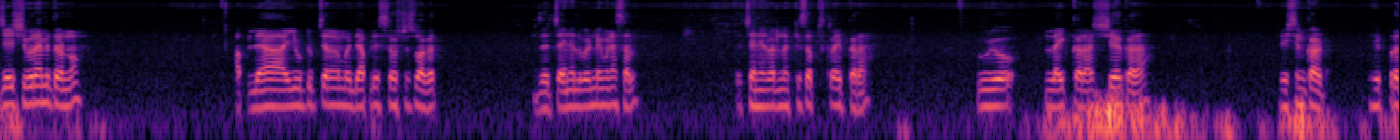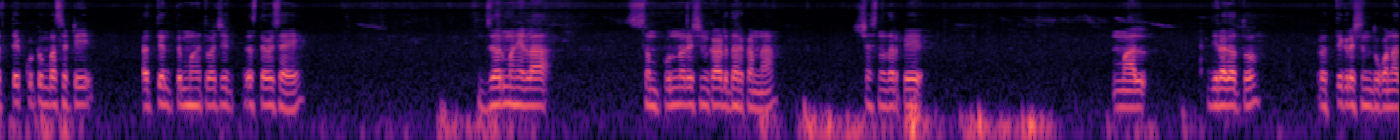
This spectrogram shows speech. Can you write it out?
जय शिवराय मित्रांनो. आपल्या यूट्यूब चॅनलमध्ये आपले सहर्ष स्वागत. जर चॅनलवर नवीन असाल तर चॅनलवर नक्की सबस्क्राईब करा. व्हिडिओ लाईक करा शेअर करा. रेशन कार्ड हे प्रत्येक कुटुंबासाठी अत्यंत महत्त्वाचे दस्तऐवज आहे. जर महिन्याला संपूर्ण रेशन कार्ड धारकांना शासनातर्फे माल दिला जातो प्रत्येक रेशन दुकानात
